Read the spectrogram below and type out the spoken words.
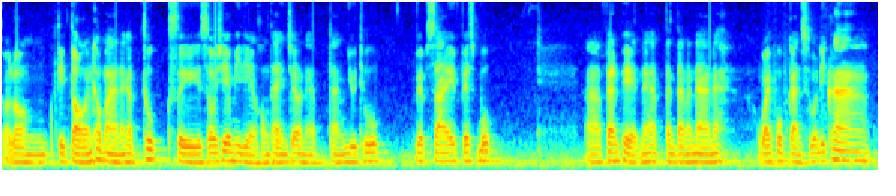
ก็ลองติดต่อกันเข้ามานะครับ ทุกสื่อโซเชียลมีเดียของไทยเจ้านะครับ ทาง YouTube เว็บไซต์ Facebook แฟนเพจนะครับ ต่างๆนานานะ ไว้พบกันสวัสดีครับ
